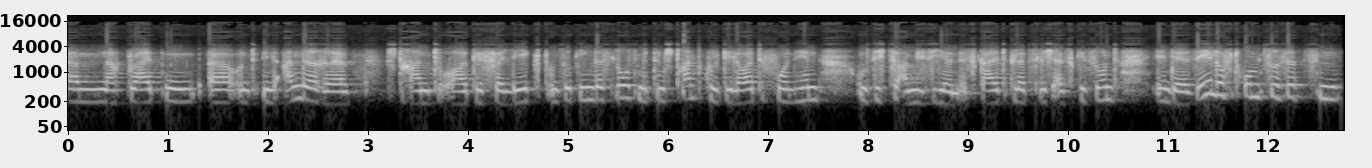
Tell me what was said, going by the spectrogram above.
ähm, nach Brighton äh, und in andere Strandorte verlegt. Und so ging das los mit dem Strandkult. Die Leute fuhren hin, um sich zu amüsieren. Es galt plötzlich als gesund, in der Seeluft rumzusitzen,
